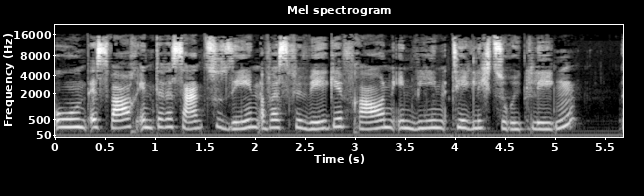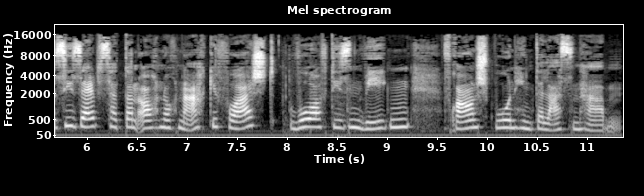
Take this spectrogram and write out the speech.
Und es war auch interessant zu sehen, was für Wege Frauen in Wien täglich zurücklegen. Sie selbst hat dann auch noch nachgeforscht, wo auf diesen Wegen Frauen Spuren hinterlassen haben.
